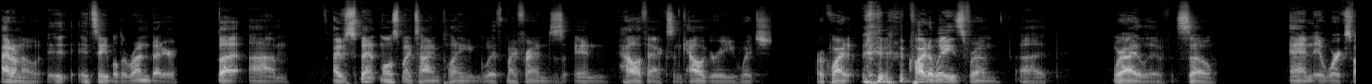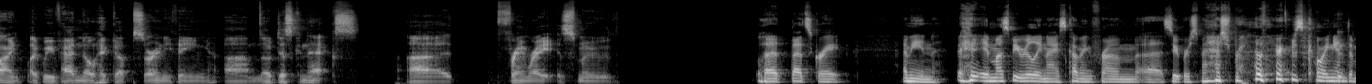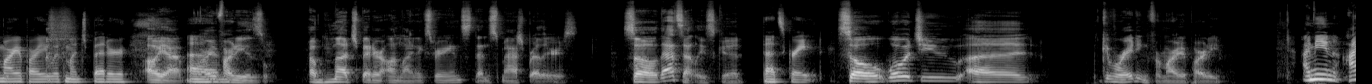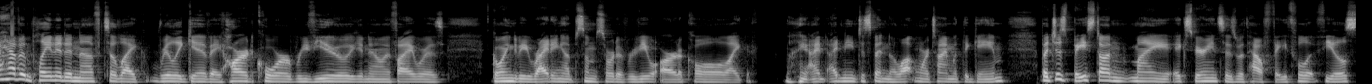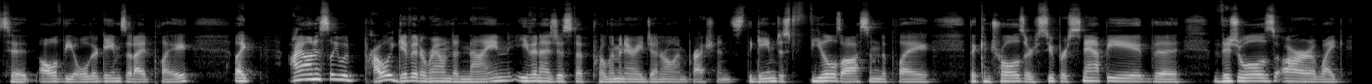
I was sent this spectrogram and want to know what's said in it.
I don't know, it, it's able to run better. But um, I've spent most of my time playing with my friends in Halifax and Calgary, which are quite quite a ways from uh, where I live. So, and it works fine. Like we've had no hiccups or anything, um, no disconnects. Uh, frame rate is smooth. that That's great. I mean, it must be really nice coming from uh, Super Smash Brothers going into Mario Party with much better. Oh yeah, Mario Um, Party is a much better online experience than Smash Brothers. So that's at least good. That's great. So what would you uh, give a rating for Mario Party? I mean, I haven't played it enough to like really give a hardcore review. You know, if I was going to be writing up some sort of review article, like I'd, I'd need to spend a lot more time with the game. But just based on my experiences with how faithful it feels to all of the older games that I'd play, like I honestly would probably give it around a nine, even as just a preliminary general impressions. The game just feels awesome to play. The controls are super snappy. The visuals are like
